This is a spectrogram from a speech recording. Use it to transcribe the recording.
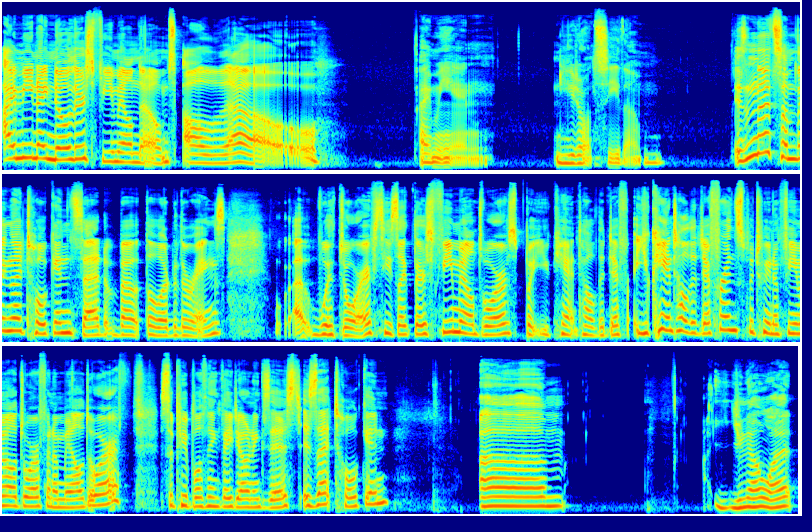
I mean, I know there's female gnomes, although, I mean, you don't see them. Isn't that something that Tolkien said about the Lord of the Rings uh, with dwarfs? He's like, there's female dwarfs, but you can't tell the difference. You can't tell the difference between a female dwarf and a male dwarf, so people think they don't exist. Is that Tolkien? Um, you know what?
